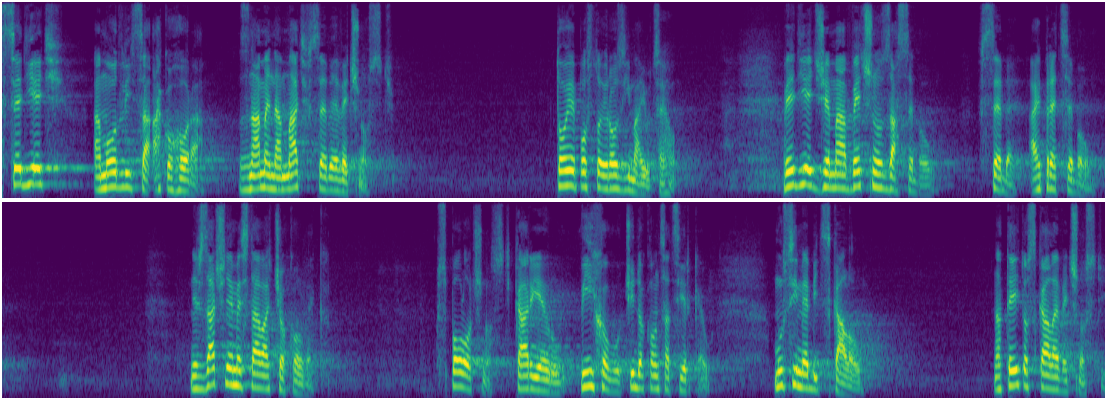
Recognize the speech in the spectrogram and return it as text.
Sedieť a modliť sa ako hora znamená mať v sebe väčnosť. To je postoj rozímajúceho. Vedieť, že má väčnosť za sebou, v sebe, aj pred sebou. Než začneme stávať čokoľvek, spoločnosť, kariéru, výchovu či dokonca církev, musíme byť skalou. Na tejto skale väčšnosti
